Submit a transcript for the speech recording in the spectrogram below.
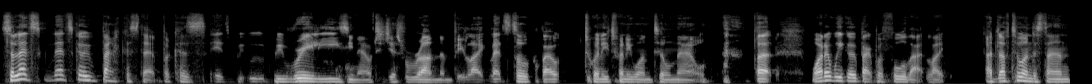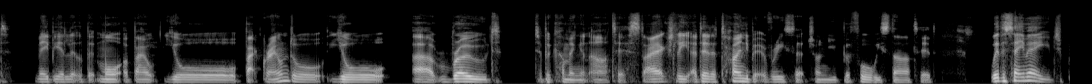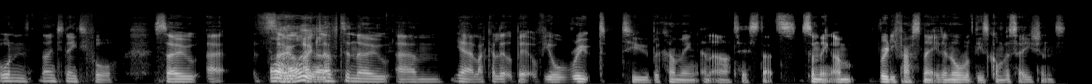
so let's let's go back a step because it would be really easy now to just run and be like, let's talk about 2021 till now. but why don't we go back before that? Like, I'd love to understand maybe a little bit more about your background or your uh, road to becoming an artist. I actually I did a tiny bit of research on you before we started. We're the same age, born in 1984. So uh, so oh, I'd love to know, um, yeah, like a little bit of your route to becoming an artist. That's something I'm really fascinated in all of these conversations.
